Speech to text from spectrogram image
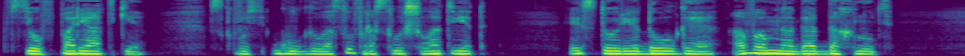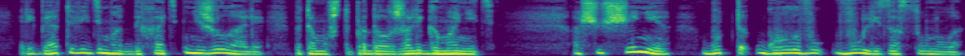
«Все в порядке», Сквозь гул голосов расслышал ответ. «История долгая, а вам надо отдохнуть». Ребята, видимо, отдыхать не желали, потому что продолжали гомонить. Ощущение, будто голову в улей засунуло.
